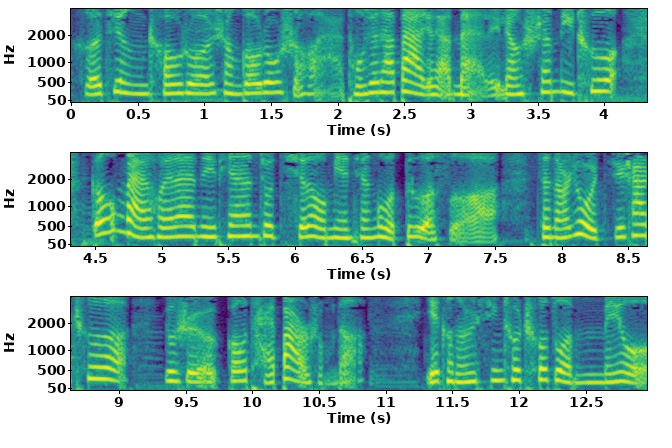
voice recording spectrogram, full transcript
何庆超说：“上高中时候啊，同学他爸给他买了一辆山地车，刚买回来那天就骑到我面前给我嘚瑟，在那儿又是急刹车，又是高抬把儿什么的。”也可能是新车车座没有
